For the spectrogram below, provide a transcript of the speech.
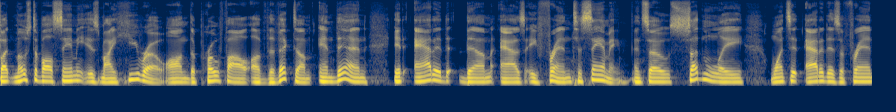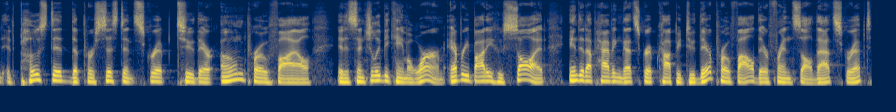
but most of all, Samy is my hero on the profile of the victim. And then it added them as a friend to Samy. And so suddenly, once it added as a friend, it posted the persistent script to their own profile. It essentially became a worm. Everybody who saw it ended up having that script copied to their profile. Their friends saw that script.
